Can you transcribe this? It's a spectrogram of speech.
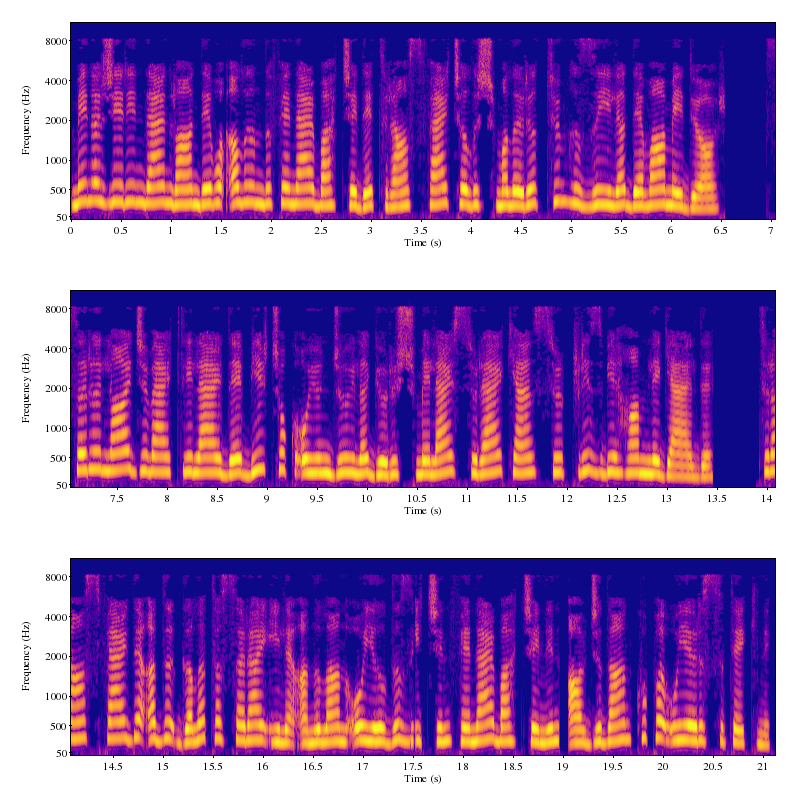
menajerinden randevu alındı Fenerbahçe'de transfer çalışmaları tüm hızıyla devam ediyor. Sarı lacivertlilerde birçok oyuncuyla görüşmeler sürerken sürpriz bir hamle geldi. Transferde adı Galatasaray ile anılan o yıldız için Fenerbahçe'nin, Avcı'dan kupa uyarısı teknik.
